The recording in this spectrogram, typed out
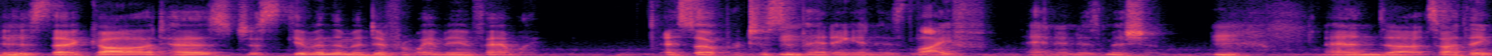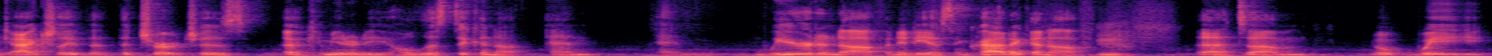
is Mhm. that God has just given them a different way of being family, and so participating in His life and in His mission. Mm. And uh, so I think actually that the church is a community holistic enough and and weird enough and idiosyncratic enough Mm. that um, we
